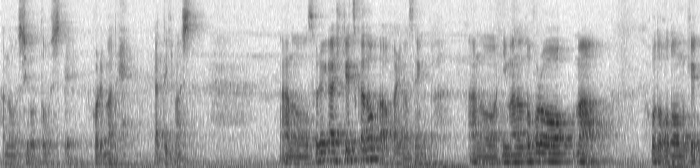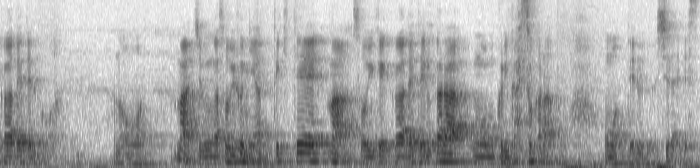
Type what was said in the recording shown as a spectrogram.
あの仕事をしてこれまでやってきました。あのそれが秘訣かどうかは分かりませんがあの今のところまあほどほどの結果が出てるのは。あのまあ自分がそういうふうにやってきてまあそういう結果が出てるから今後も繰り返そうかなと思ってる次第です、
